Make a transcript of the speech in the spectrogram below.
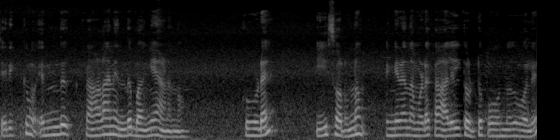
ശരിക്കും എന്ത് കാണാൻ എന്ത് ഭംഗിയാണെന്നോ. കൂടെ ഈ സ്വർണം ഇങ്ങനെ നമ്മുടെ കാലിൽ തൊട്ട് പോകുന്നത് പോലെ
